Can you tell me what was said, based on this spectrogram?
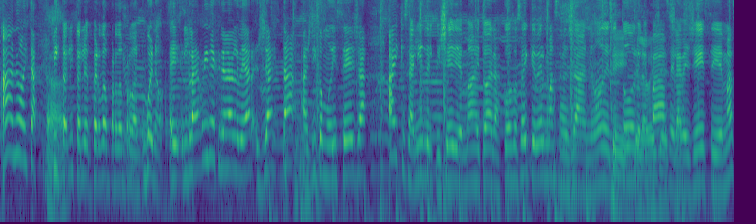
Ah, no, ahí está. Ah. Listo, listo. Perdón, perdón, perdón. Bueno, eh, la reina general Alvear ya está allí, como dice ella. Hay que salir del cliché y demás, de todas las cosas. Hay que ver más allá, ¿no? De, todo de lo que pasa, de la belleza y demás.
